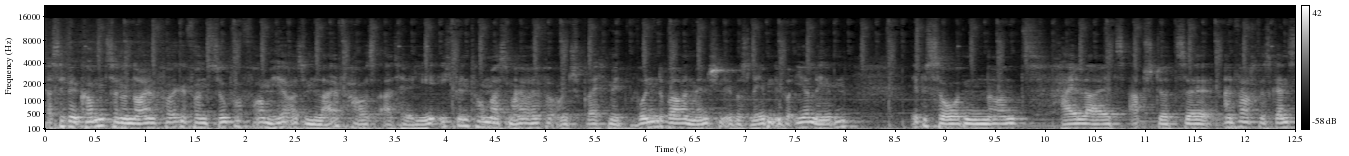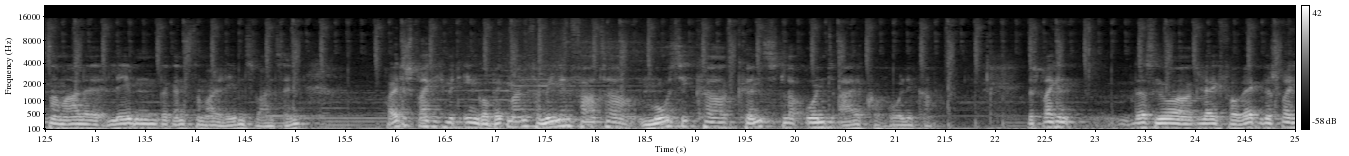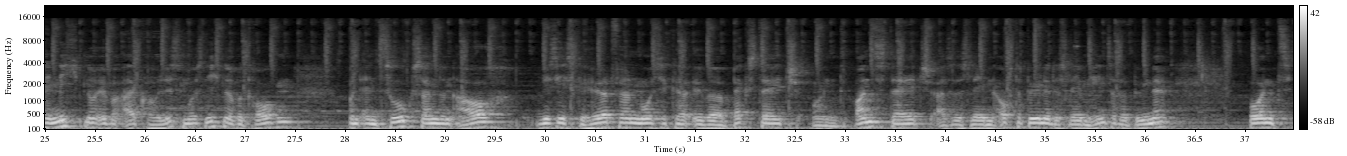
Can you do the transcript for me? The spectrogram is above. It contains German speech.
Herzlich willkommen zu einer neuen Folge von Superform hier aus dem Livehouse Atelier. Ich bin Thomas Mayhofer und spreche mit wunderbaren Menschen übers Leben, über ihr Leben, Episoden und Highlights, Abstürze, einfach das ganz normale Leben, der ganz normale Lebenswahnsinn. Heute spreche ich mit Ingo Beckmann, Familienvater, Musiker, Künstler und Alkoholiker. Wir sprechen das nur gleich vorweg. Wir sprechen nicht nur über Alkoholismus, nicht nur über Drogen und Entzug, sondern auch wie sich gehört für einen Musiker, über Backstage und Onstage, also das Leben auf der Bühne, das Leben hinter der Bühne. Und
